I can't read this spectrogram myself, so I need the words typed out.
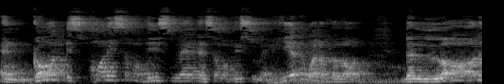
and God is calling some of these men and some of these women. Hear the word of the Lord. The Lord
